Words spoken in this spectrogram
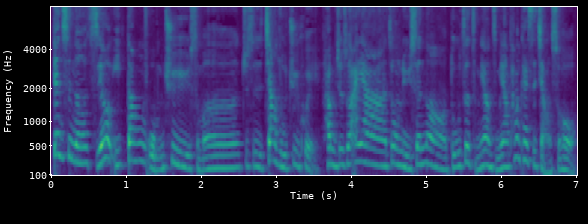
但是呢，只要一当我们去什么就是家族聚会，他们就说：“哎呀，这种女生哦，读这怎么样怎么样。”他们开始讲的时候，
